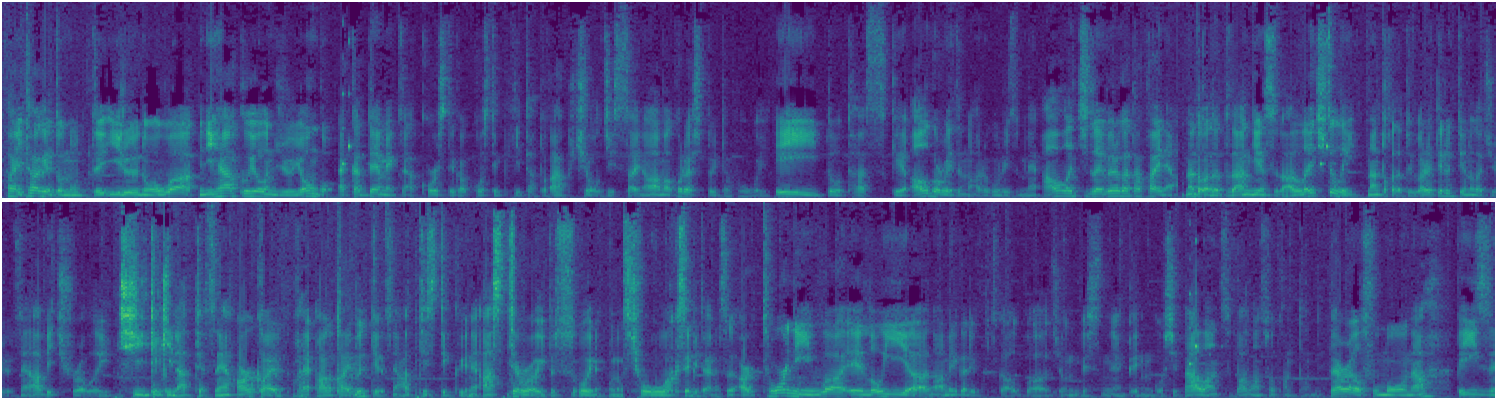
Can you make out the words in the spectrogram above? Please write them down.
はい、ターゲット載っているのは244語。academic、acoustic、アコースティックギターと actual 実際の、あ、まあこれは知っといた方がいい。 aid、助け、 algorithm、アルゴリズムね。 allege レベルが高いね。なんとかだと断言する。allegedly、なんとかだと言われてるっていうのが重要ですね。arbitrarily、恣意的なってやつね。アーカイブ、はい、アーカイブっていうやつね。アーティスティックね。アステロイド、すごいね。この小惑星みたいなやつ。 attorney は、えー、 lawyer のアメリカで使うバージョンですね。弁護士。 balance、balance は簡単で。 barren 不毛な、 basin、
